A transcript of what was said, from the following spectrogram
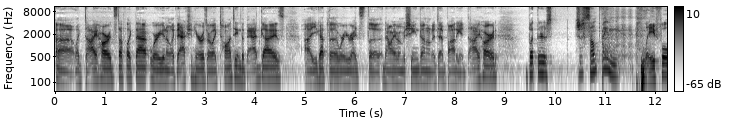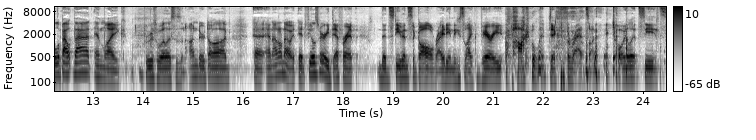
uh like Die Hard stuff like that, where you know like the action heroes are like taunting the bad guys. Uh, you got the where he writes the "Now I have a machine gun on a dead body" in Die Hard, but there's just something playful about that, and like Bruce Willis is an underdog, uh, and I don't know, it, it feels very different. than Steven Seagal writing these like very apocalyptic threats on toilet seats,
